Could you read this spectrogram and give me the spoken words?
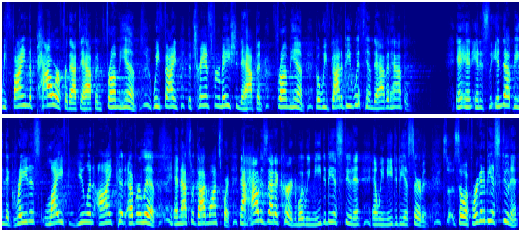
we find the power for that to happen from him. We find the transformation to happen from him. But we've got to be with him to have it happen. And, and, it's end up being the greatest life you and I could ever live. And that's what God wants for it. Now, how does that occur? Well, we need to be a student and we need to be a servant. So, so if we're going to be a student,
